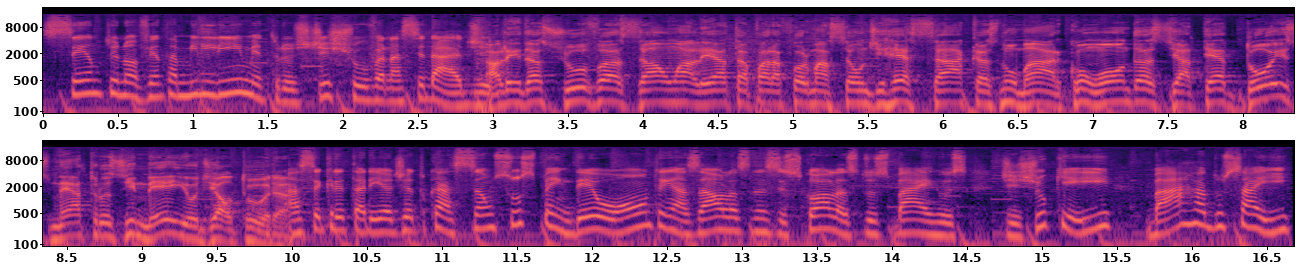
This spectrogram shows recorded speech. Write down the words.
190 milímetros de chuva na cidade. Além das chuvas, há um alerta para a formação de ressacas no mar, com ondas de até dois metros e meio de altura. A Secretaria de Educação suspendeu ontem as aulas nas escolas dos bairros de Juqueí, Barra do Saí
